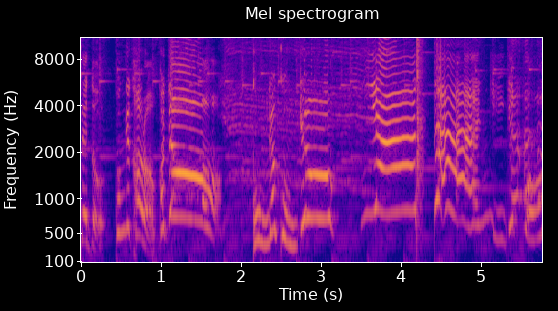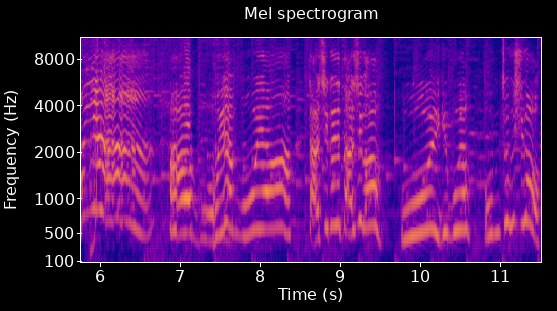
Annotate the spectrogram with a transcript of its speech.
33마리 그래도 공격하러 가자 공격 공격! 이야 탕 이게 뭐야? 아 뭐야 뭐야? 다시 가자 다시 가 오 이게 뭐야? 엄청 쉬워!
